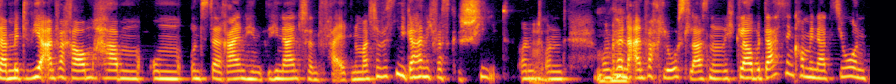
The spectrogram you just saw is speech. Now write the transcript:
damit wir einfach Raum haben, um uns da rein hin, hinein zu entfalten. Und manchmal wissen die gar nicht, was geschieht und, mhm. und, und mhm. können einfach loslassen. Und ich glaube, das in Kombination,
